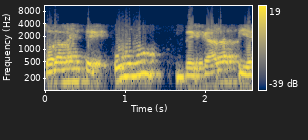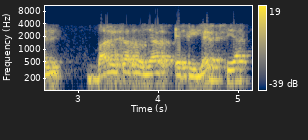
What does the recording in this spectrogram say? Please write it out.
solamente uno de cada 100 va a desarrollar epilepsia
